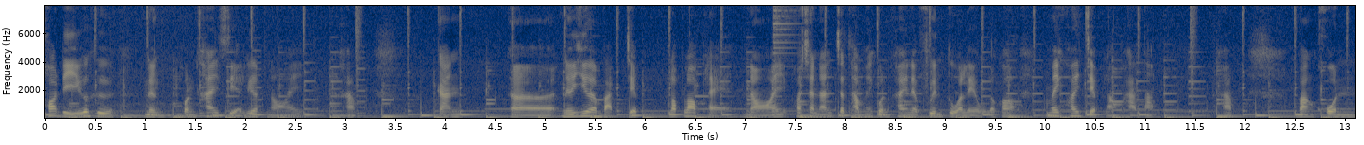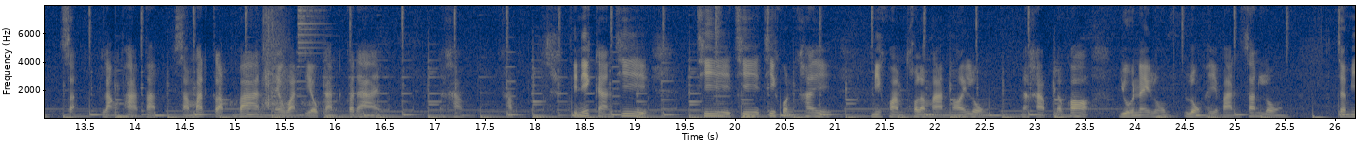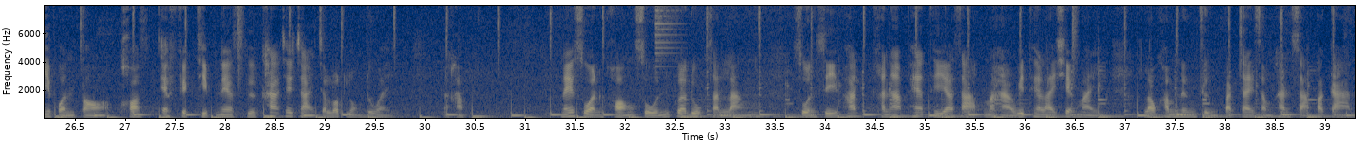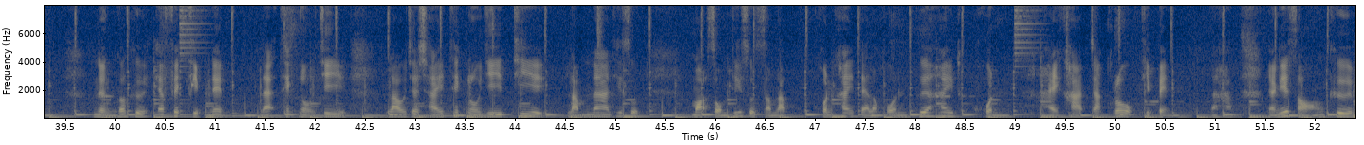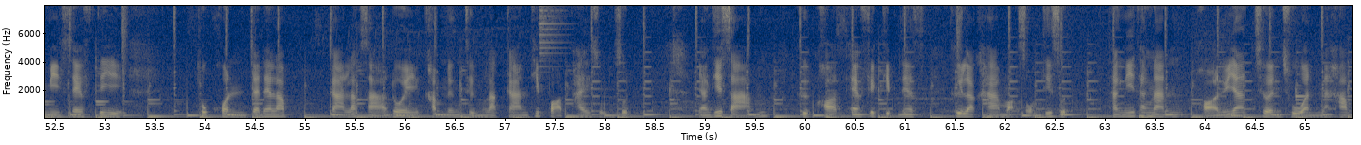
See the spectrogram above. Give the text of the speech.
ข้อดีก็คือ 1. คนไข้เสียเลือดน้อยนะครับการเเนื้อเยื่อบาดเจ็บรอบๆแผลน้อย เพราะฉะนั้นจะทำให้คนไข้เนี่ยฟื้นตัวเร็ว แล้วก็ไม่ค่อยเจ็บหลังผ่าตัดครับบางคนหลังผ่าตัดสามารถกลับบ้านในวันเดียวกันก็ได้นะครับ ทีนี้การที่ที่ที่ที่คนไข้มีความทรมานน้อยลงนะครับ แล้วก็อยู่ในโรงงพยาบาลสั้นลง จะมีผลต่อ cost effectiveness คือค่าใช้จ่ายจะลดลงด้วยนะครับ ในส่วนของศูนย์กระดูกสันหลัง ศูนย์ศรีพัฒน์คณะแพทยศาสตร์ มหาวิทยาลัยเชียงใหม่ เราคำนึงถึงปัจจัยสำคัญ 3 ประการ 1 ก็คือ effectiveness และเทคโนโลยี เราจะใช้เทคโนโลยีที่ล้ำหน้าที่สุด เหมาะสมที่สุดสำหรับคนไข้แต่ละคนเพื่อให้ทุกคนหายขาดจากโรคที่เป็นนะครับอย่างที่ 2 คือมี safety ทุกคนจะได้รับการรักษาโดยคำนึงถึงหลักการที่ปลอดภัยสูงสุด อย่างที่ 3 คือ cost effectiveness คือราคาเหมาะสมที่สุด ทั้งนี้ทั้งนั้นขออนุญาตเชิญชวนนะครับ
